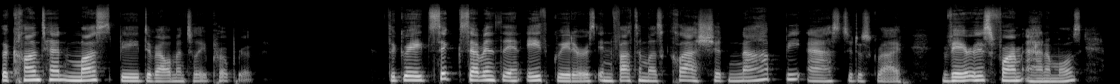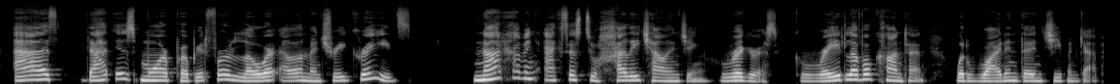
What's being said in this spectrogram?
the content must be developmentally appropriate. The grade 6th, 7th, and 8th graders in Fatima's class should not be asked to describe various farm animals, as that is more appropriate for lower elementary grades. Not having access to highly challenging, rigorous, grade level content would widen the achievement gap.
